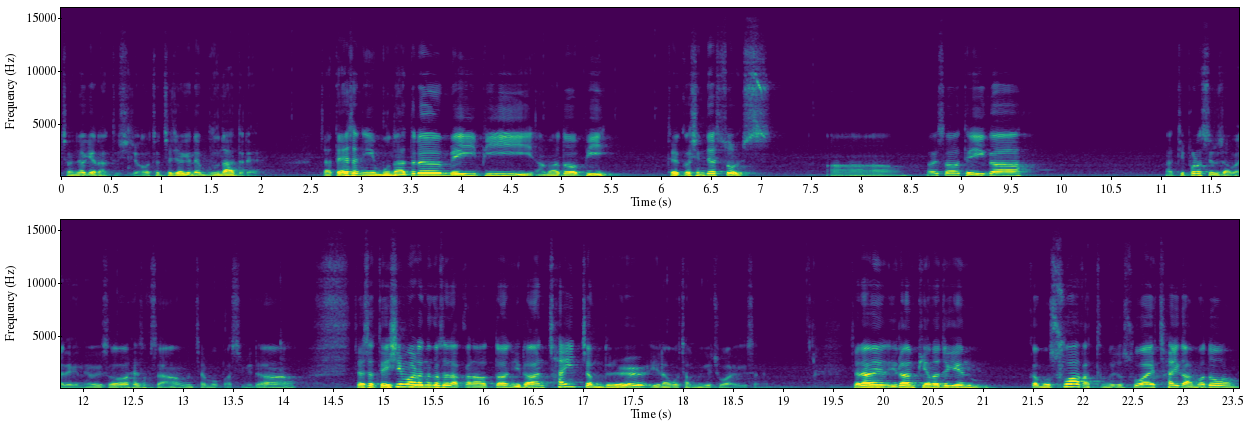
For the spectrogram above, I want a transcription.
전역이라는 뜻이죠. 전체 지역에는 문화들의 자, 대선 이 문화들은 may be 아마도 be 될 것인데 source 아, 그래서 they가 아, difference로 잡아야 되겠네요. 그래서 해석상 잘못 봤습니다. 자, 그래서 these 뭐 하는 것은 아까 나왔던 이러한 차이점들이라고 잡는 게 좋아요. 여기서는. 자, 이러한 비언어적인 그러니까 뭐 수화 같은 거죠. 수화의 차이가 아마도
